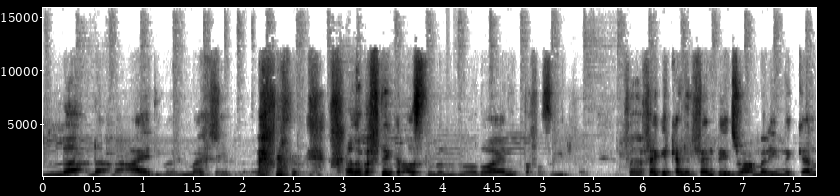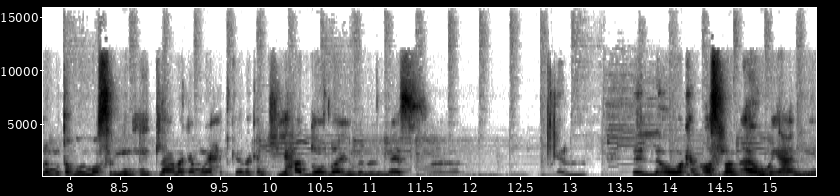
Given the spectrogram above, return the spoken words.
لا لا لا عادي ما يهمكش أنا بفتكر أصلا الموضوع يعني التفاصيل ف- فانا فاكر كان ال fan page وعمالين نتكلم وطب والمصريين إيه طلعنا كام واحد كده كان في حد والله من الناس آه، ال- اللي هو كان أصلا أو يعني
